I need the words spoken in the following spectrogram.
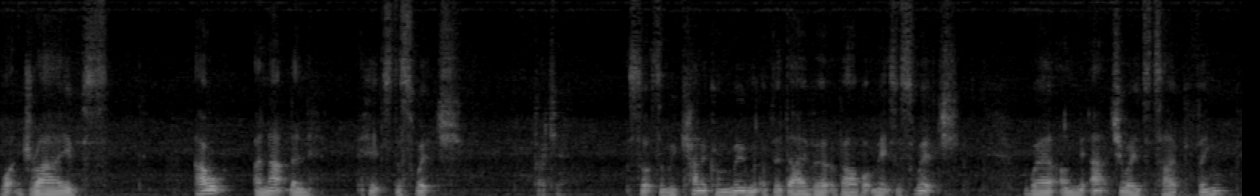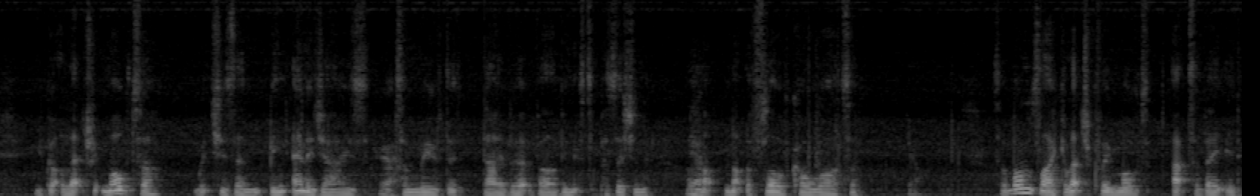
what drives out, and that then hits the switch. Gotcha. So it's a mechanical movement of the diverter valve what makes a switch. Where on the actuator type of thing, you've got electric motor which is then being energized Yeah. to move the divert valve in its position Yeah. not, not the flow of cold water. Yeah. So one's like electrically motor activated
